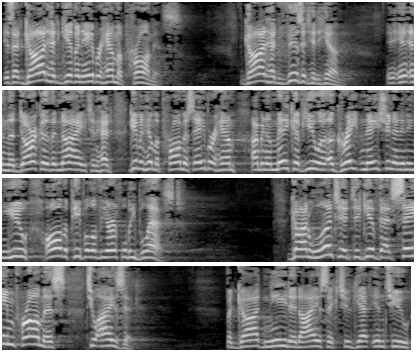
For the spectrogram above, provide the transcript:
is that God had given Abraham a promise. God had visited him in the dark of the night and had given him a promise, Abraham, I'm going to make of you a, great nation and in you all the people of the earth will be blessed. God wanted to give that same promise to Isaac. But God needed Isaac to get into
